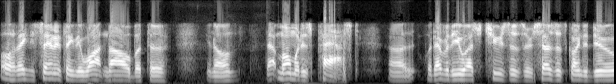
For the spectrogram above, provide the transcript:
Oh, they can say anything they want now, but the you know that moment is past. Uh, whatever the U.S. chooses or says it's going to do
